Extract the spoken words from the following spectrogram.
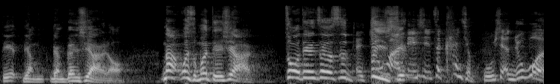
跌两两根下来了。那为什么会跌下来？中华电信这个是避险。中华电信这看起来不像，如果。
